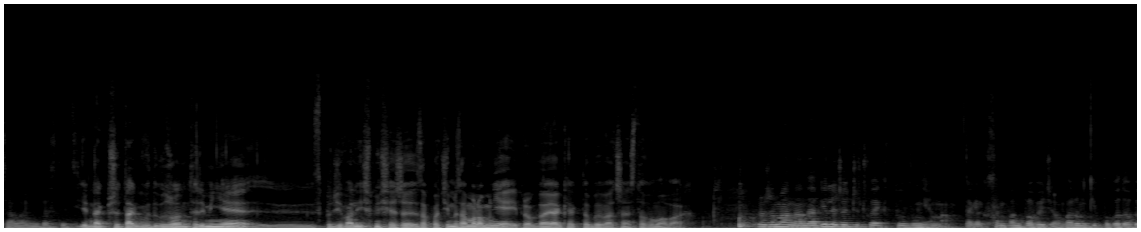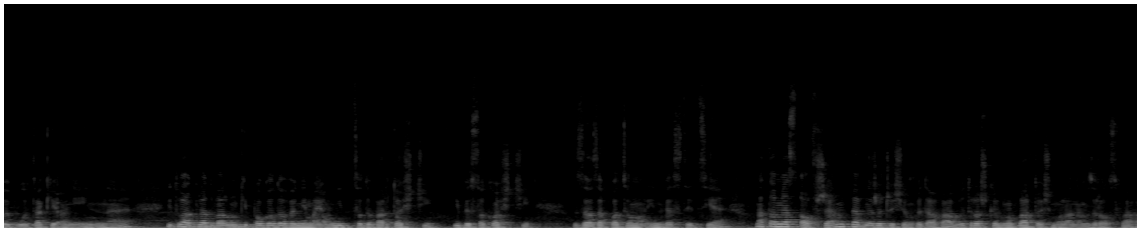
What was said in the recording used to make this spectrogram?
cała inwestycja. Jednak przy tak wydłużonym terminie y, spodziewaliśmy się, że zapłacimy za MOLO mniej, prawda? Jak, jak to bywa często w umowach. Proszę pana, na wiele rzeczy człowiek wpływu nie ma. Tak jak sam pan powiedział, warunki pogodowe były takie, a nie inne. I tu akurat warunki pogodowe nie mają nic co do wartości i wysokości za zapłaconą inwestycję. Natomiast owszem, pewne rzeczy się wydawały, troszkę wartość mola nam wzrosła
